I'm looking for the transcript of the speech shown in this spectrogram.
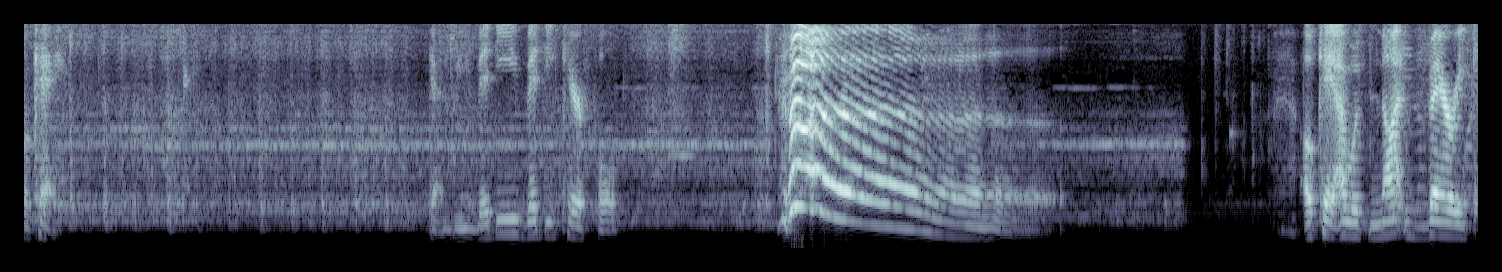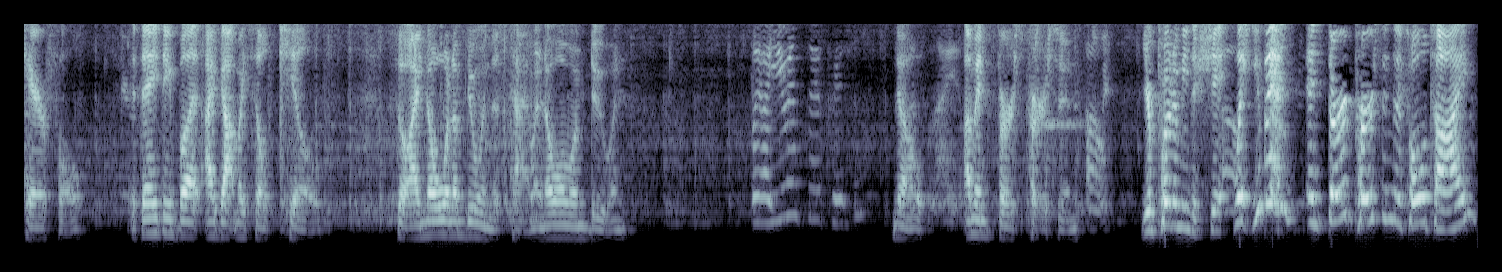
Okay. Gotta be very, very careful. Ah! Okay, I was not very careful. It's anything but I got myself killed. So I know what I'm doing this time. I know what I'm doing. Wait, are you in third person? No, I am. In first person. Oh. You're putting me to shit. Wait, you've been in third person this whole time?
